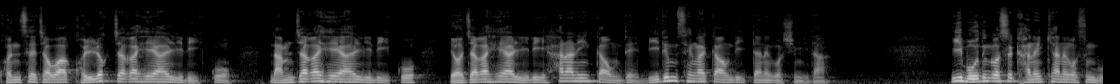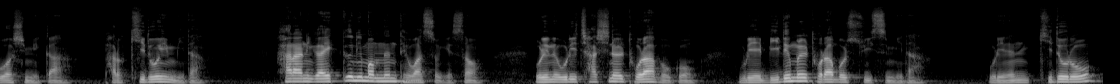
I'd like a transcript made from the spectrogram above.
권세자와 권력자가 해야 할 일이 있고 남자가 해야 할 일이 있고 여자가 해야 할 일이 하나님 가운데 믿음 생활 가운데 있다는 것입니다. 이 모든 것을 가능케 하는 것은 무엇입니까? 바로 기도입니다. 하나님과의 끊임없는 대화 속에서 우리는 우리 자신을 돌아보고 우리의 믿음을 돌아볼 수 있습니다. 우리는 기도로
